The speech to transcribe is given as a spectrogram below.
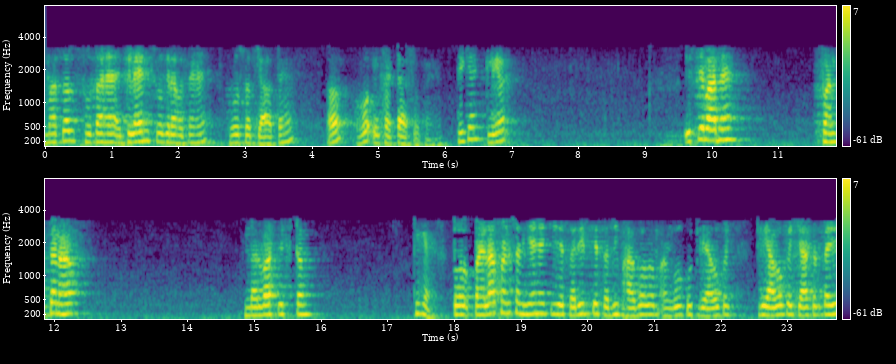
मसल्स होता है ग्लैंड वगैरह होते हैं, वो सब क्या होते हैं? और वो इफेक्टर्स होते हैं। ठीक है? क्लियर इसके बाद है फ़ंक्शन ऑफ़ नर्वस सिस्टम ठीक है? तो पहला फ़ंक्शन ये है कि ये शरीर के सभी भागों एवं अंगों को क्रियाओं को क्रियाओं को क्या करता है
